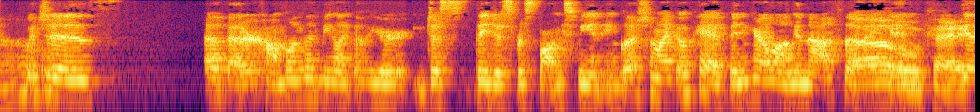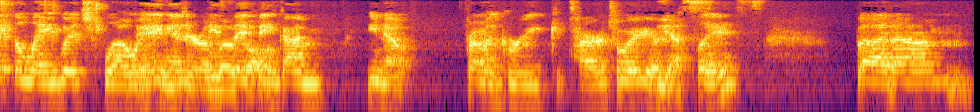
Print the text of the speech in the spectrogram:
Oh. Which is a better compliment than being like, "Oh, you're just." They just respond to me in English. I'm like, "Okay, I've been here long enough that I Oh, can okay. get the language flowing, and at least they think I'm, you know, from a Greek territory or Yes. place." But um,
